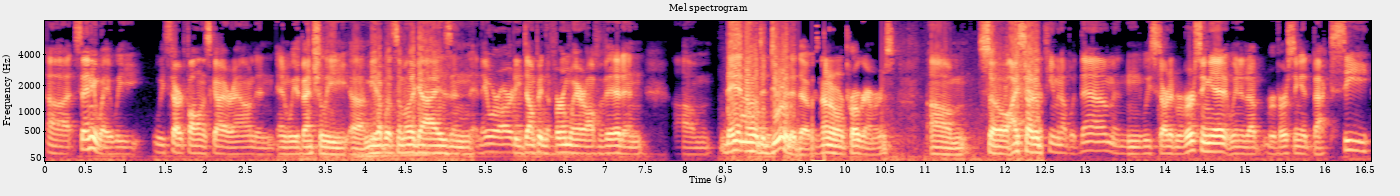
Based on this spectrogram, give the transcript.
Uh, so anyway, we we start following this guy around, and, and we eventually uh, meet up with some other guys, and, and they were already dumping the firmware off of it, and um, they didn't know what to do with it though, because none of them were programmers. Um, so I started teaming up with them and we started reversing it. We ended up reversing it back to C.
